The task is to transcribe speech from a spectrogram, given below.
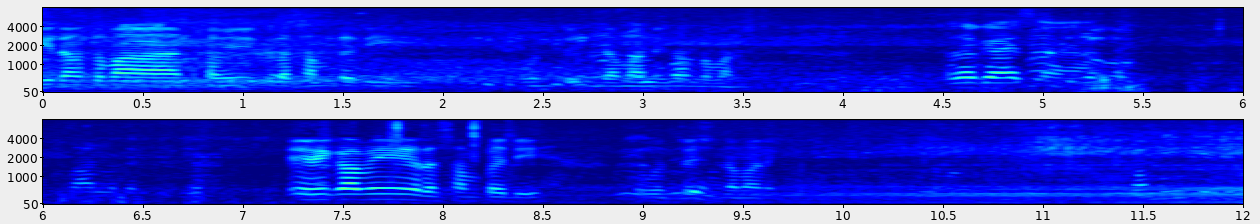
kita teman kami telah sampai di untuk Indaman ini teman-teman. Halo guys. ah. Ini kami sudah sampai di untuk Indaman ini. Pamingkin.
